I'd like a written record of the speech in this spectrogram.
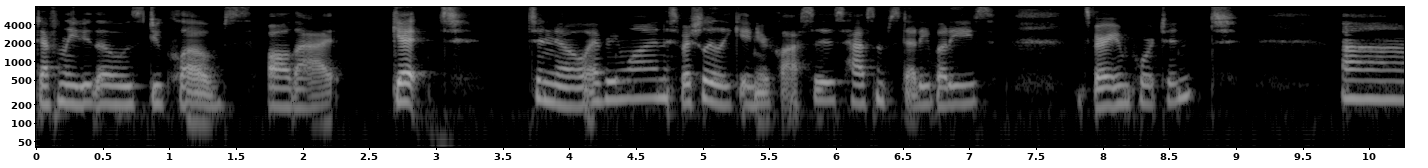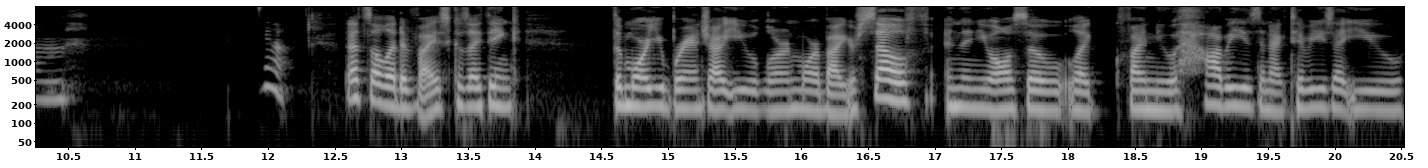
definitely do those. Do clubs, all that. Get to know everyone, especially like in your classes. Have some study buddies. It's very important. Um, yeah. That's solid advice because I think the more you branch out, you learn more about yourself, and then you also like find new hobbies and activities that you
